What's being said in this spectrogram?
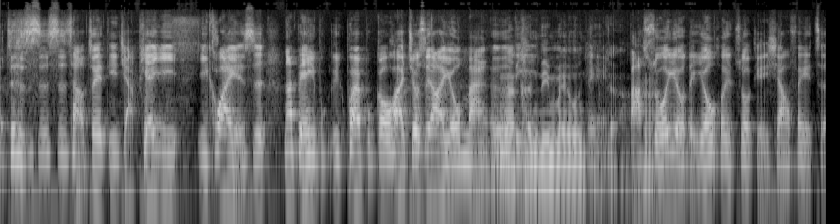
这是市场最低价，便宜一块也是。那便宜不一块不够的话，就是要有满额。那肯定没问题的，把所有的优惠做给消费者。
